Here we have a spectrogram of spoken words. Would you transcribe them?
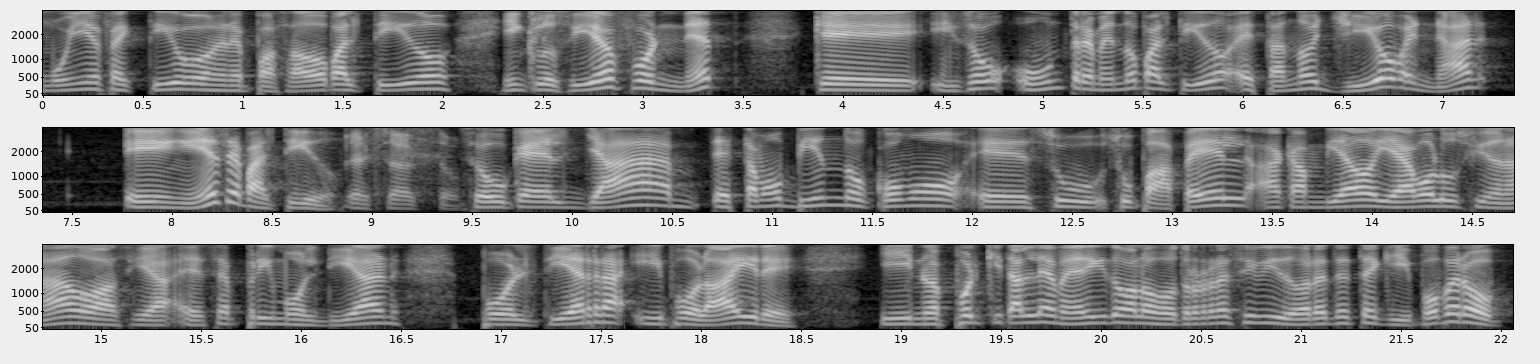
muy efectivos en el pasado partido. Inclusive Fournette, que hizo un tremendo partido estando Gio Bernard en ese partido. Exacto. So que él ya estamos viendo cómo eh, su, su papel ha cambiado y ha evolucionado hacia ese primordial por tierra y por aire. Y no es por quitarle mérito a los otros recibidores de este equipo, pero o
